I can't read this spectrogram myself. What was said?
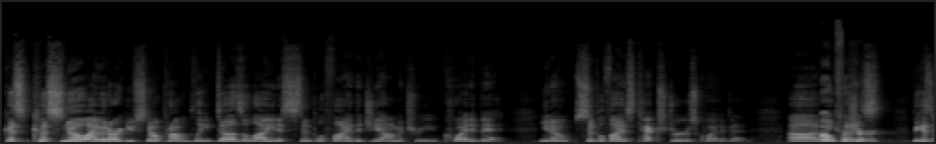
because because snow i would argue snow probably does allow you to simplify the geometry quite a bit. You know simplifies textures quite a bit. Uh Oh, for because- sure. because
